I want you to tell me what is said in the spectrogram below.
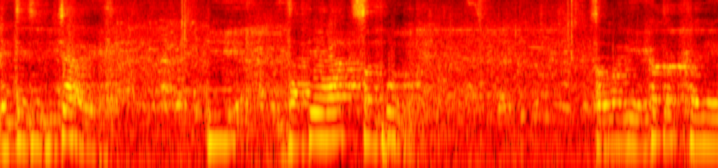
यांचे जे विचार आहेत की जातीयवाद संपून सर्वांनी एकत्रितपणे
